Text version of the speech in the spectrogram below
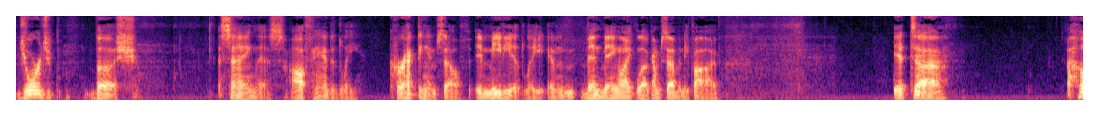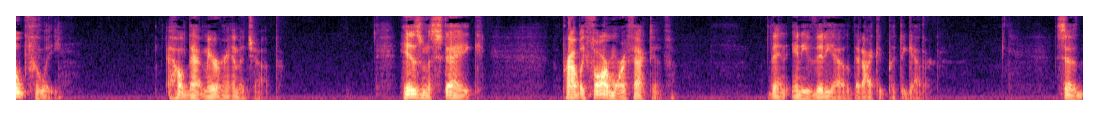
George Bush saying this offhandedly, correcting himself immediately, and then being like, Look, I'm 75. It uh, hopefully held that mirror image up. His mistake, probably far more effective than any video that I could put together. So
